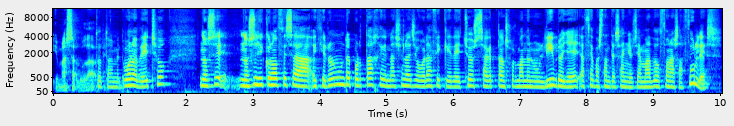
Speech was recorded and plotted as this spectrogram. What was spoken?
y más saludable. Totalmente. Bueno, de hecho, no sé, no sé si conoces a... Hicieron un reportaje de National Geographic que de hecho se ha transformado en un libro ya hace bastantes años llamado Zonas Azules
